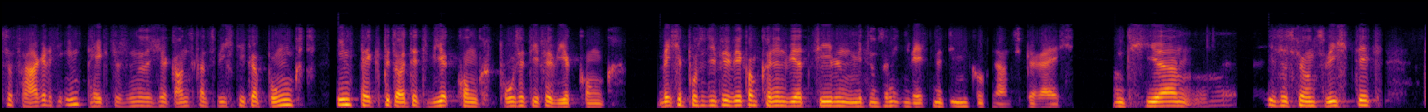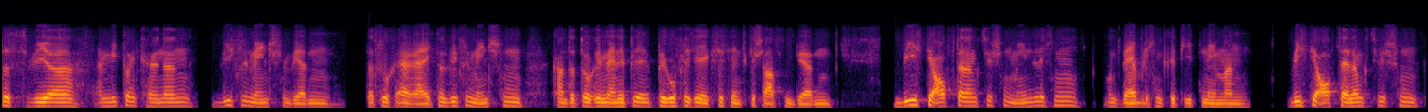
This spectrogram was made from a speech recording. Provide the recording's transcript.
Zur Frage des Impacts, das ist natürlich ein ganz, ganz wichtiger Punkt. Impact bedeutet Wirkung, positive Wirkung. Welche positive Wirkung können wir erzielen mit unseren Investments im Mikrofinanzbereich? Und hier ist es für uns wichtig, dass wir ermitteln können, wie viele Menschen werden dadurch erreicht und wie viele Menschen kann dadurch in eine berufliche Existenz geschaffen werden. Wie ist die Aufteilung zwischen männlichen und weiblichen Kreditnehmern? Wie ist die Aufteilung zwischen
